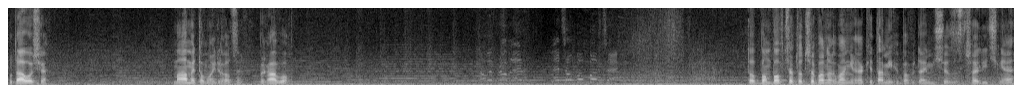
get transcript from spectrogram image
Udało się. Mamy to, moi drodzy. Brawo. To bombowce to trzeba normalnie rakietami chyba, wydaje mi się, zestrzelić, nie?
